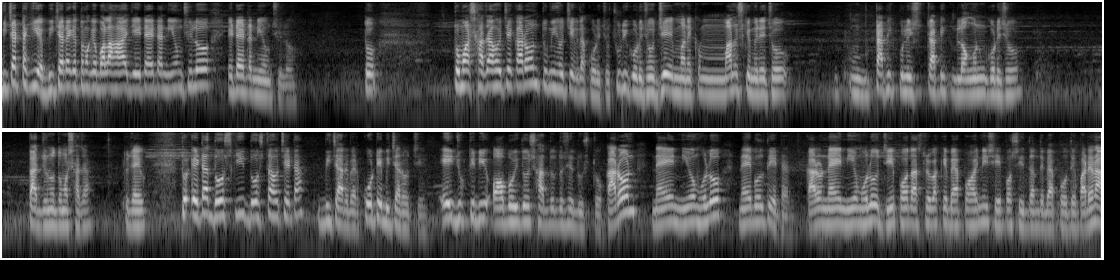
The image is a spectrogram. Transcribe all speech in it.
বিচারটা কী হয়? বিচার আগে তোমাকে বলা হয় যে এটা এটা নিয়ম ছিল, এটা এটা নিয়ম ছিল। তো তোমার সাজা হয়েছে কারণ তুমি হচ্ছে এগুলা করেছ, চুরি করেছ, যে মানে মানুষকে মেরেছো। ট্রাফিক পুলিশ ট্রাফিক লঙ্ঘন করেছ, তার জন্য তোমার সাজা। তো যাই হোক, তো এটা দোষ কি? দোষটা হচ্ছে এটা, বিচার বের কোর্টে বিচার হচ্ছে। এই যুক্তিটি অবৈধ, সাধ্য দোষে দুষ্ট। কারণ ন্যায়ের নিয়ম হলো ন্যায় বলতে এটার। কারণ ন্যায়ের নিয়ম হলো যে পদ আশ্রয়বাক্যে ব্যাপ হয়নি, সেই পদ সিদ্ধান্তে ব্যাপ হতে পারে না।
